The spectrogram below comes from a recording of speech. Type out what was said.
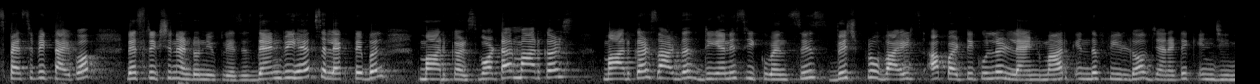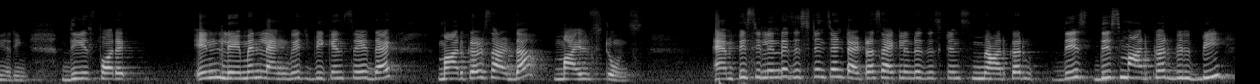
specific type of restriction endonucleases. Then we have selectable markers. What are markers? Markers are the DNA sequences which provides a particular landmark in the field of genetic engineering. These for in layman language we can say that Markers are the milestones. Ampicillin resistance and tetracycline resistance marker, this, this marker will be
